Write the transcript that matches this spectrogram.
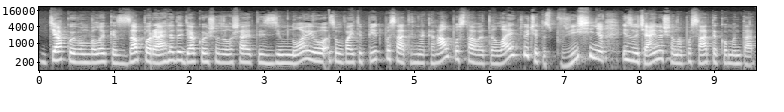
Дякую вам велике за перегляди. Дякую, що залишаєтесь зі мною. Не забувайте підписатись на канал, поставити лайк, включити сповіщення і, звичайно, що написати коментар.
